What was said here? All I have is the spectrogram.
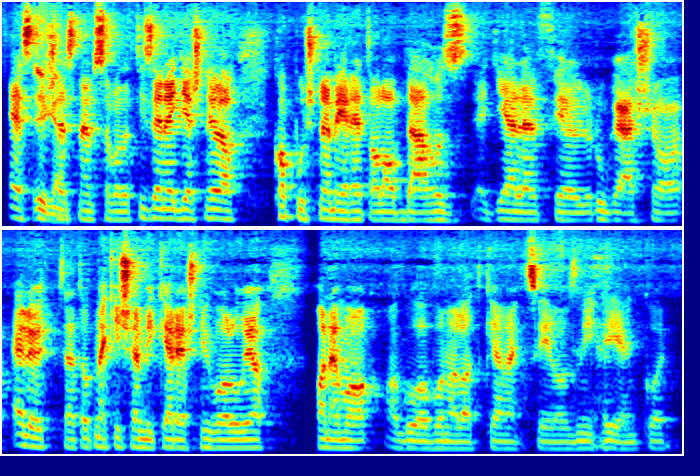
ezt Igen. és ezt nem szabad. A 11-esnél a kapus nem érhet a labdához egy ellenfél rugása előtt, tehát ott neki semmi keresni valója, hanem a, a gólvonalat kell megcélozni ilyenkor.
